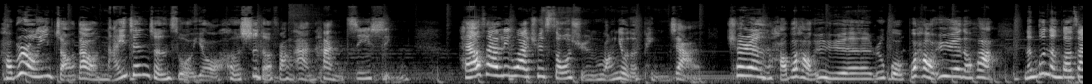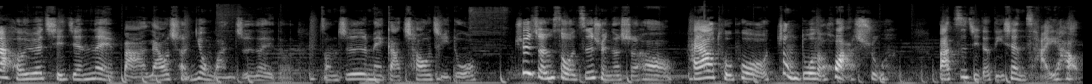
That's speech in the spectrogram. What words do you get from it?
好不容易找到哪一间诊所有合适的方案和机型，还要再另外去搜寻网友的评价，确认好不好预约。如果不好预约的话，能不能够在合约期间内把疗程用完之类的。总之，mega 超级多。去诊所咨询的时候，还要突破众多的话术，把自己的底线踩好，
